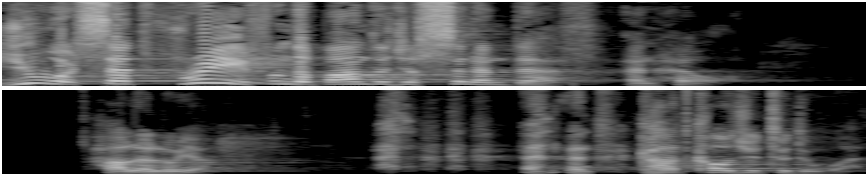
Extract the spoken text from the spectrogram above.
You were set free from the bondage of sin and death and hell. Hallelujah. And, and God called you to do what?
